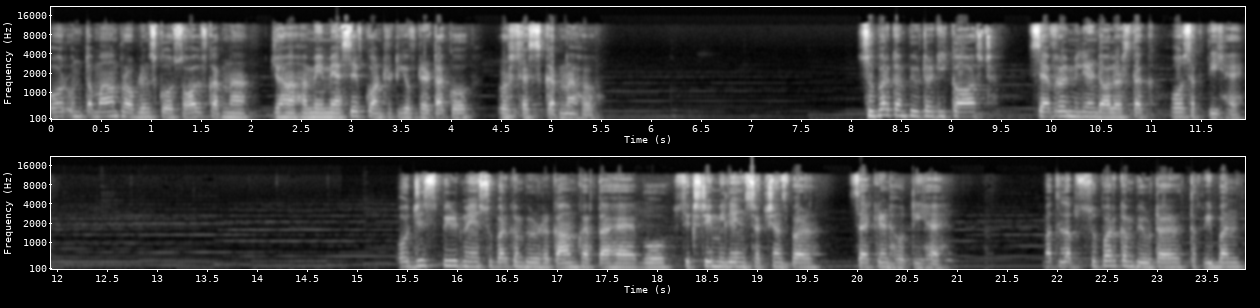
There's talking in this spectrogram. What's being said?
और उन तमाम प्रॉब्लम्स को सॉल्व करना, जहाँ हमें मैसिव क्वांटिटी ऑफ़ डाटा को प्रोसेस करना हो। सुपर कंप्यूटर की कॉस्ट सेवरल मिलियन डॉलर्स तक हो सकती है। और जिस स्पीड में सुपर कंप्यूटर काम करता है, वो 60 मिलियन इंस्ट्रक्शंस पर सेकंड होती है। मतलब सुपर कंप्यूटर तकरीबन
